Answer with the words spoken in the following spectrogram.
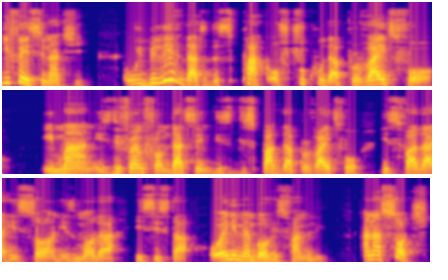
Ife Sinachi, we believe that the spark of Chukwu that provides for a man is different from that same, this, the spark that provides for his father, his son, his mother, his sister, or any member of his family. And as such,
